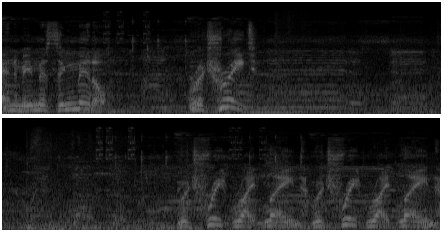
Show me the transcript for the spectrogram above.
Enemy missing middle. Retreat. Retreat right lane. Retreat right lane.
